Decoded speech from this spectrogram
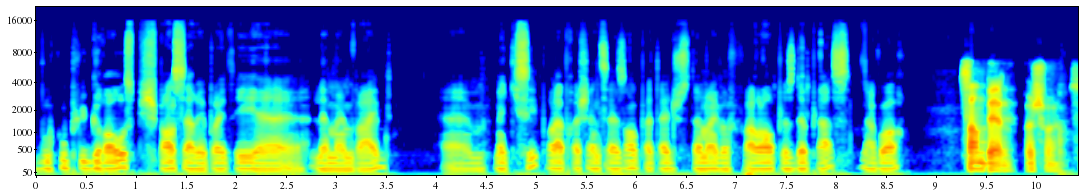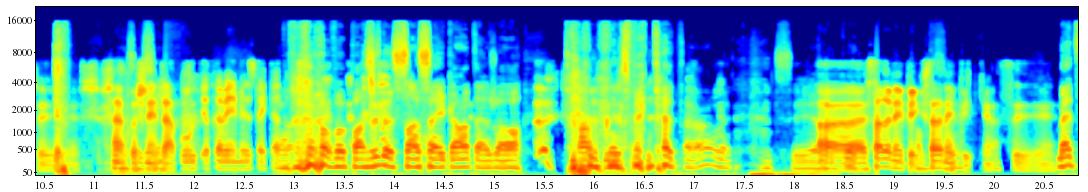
beaucoup plus grosses. Puis je pense que ça n'aurait pas été euh, le même vibe. Euh, mais qui sait, pour la prochaine saison, peut-être justement, il va falloir plus de place à voir. Centre Bell, pas le choix. C'est la Ouais, prochaine étape. Pour 80 000 On spectateurs. va, on va passer de 150 à genre 30 000 spectateurs. euh, Euh, stade olympique, stade c'est- olympique. hein, Mais tu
